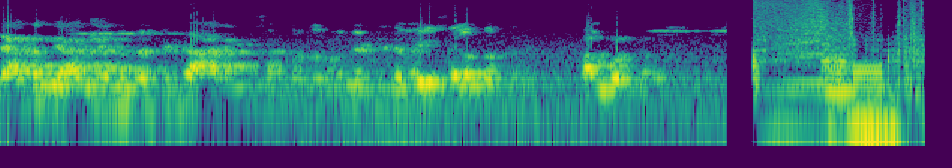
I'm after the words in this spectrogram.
ಜಾಗೃತಿ ಆಗಲಿ ಅನ್ನೋ ದೃಷ್ಟಿಯಿಂದ ಆ ರೀತಿ ಸಂಪರ್ಕಗಳು ನಡೆದಿದ್ದಾವೆ. ಈ ಸಲ ಬರ್ತಾರೆ. alô acaba.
